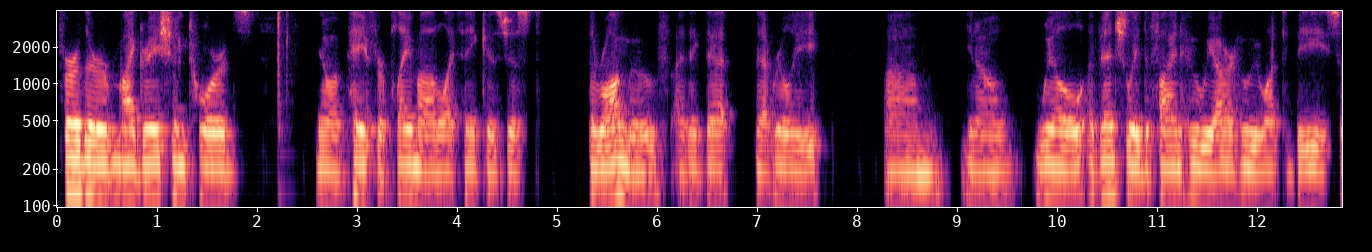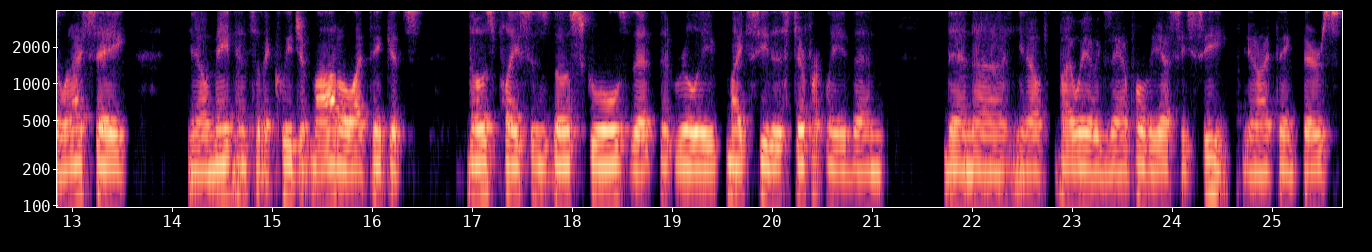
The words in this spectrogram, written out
further migration towards, you know, a pay for play model, I think is just the wrong move. I think that that really, um, you know, will eventually define who we are and who we want to be. So when I say, you know, maintenance of the collegiate model, I think it's those places, those schools that that really might see this differently than than uh, you know, by way of example, the SEC. You know, I think there's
